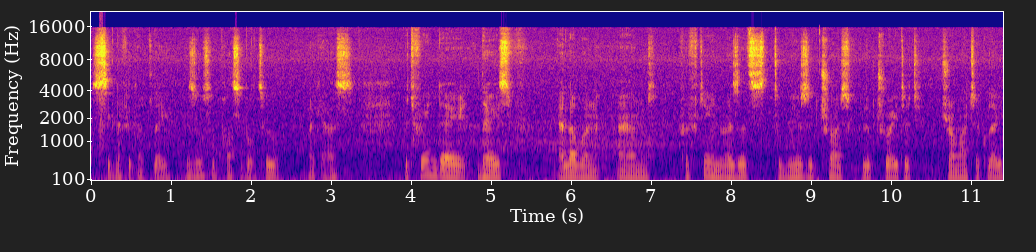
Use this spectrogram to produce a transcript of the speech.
Significantly is also possible too I guess. Between day days 11 and 15 visits to music choice fluctuated dramatically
